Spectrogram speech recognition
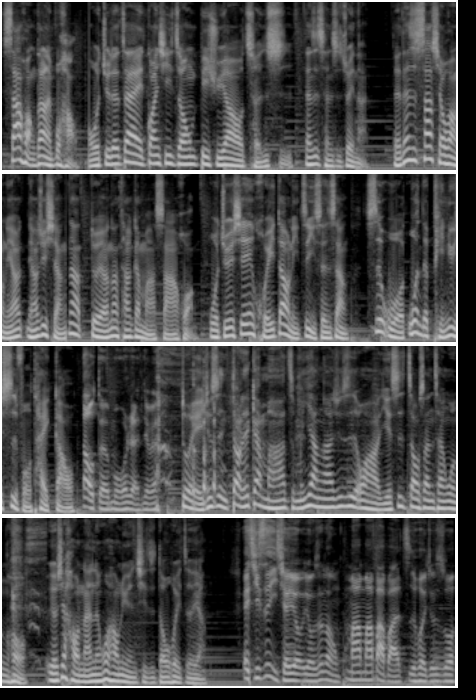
撒谎当然不好，我觉得在关系中必须要诚实，但是诚实最难。对，但是撒小谎，你要你要去想，那对啊，那他干嘛撒谎？我觉得先回到你自己身上，是我问的频率是否太高？道德磨人有没有？对，就是你到底在干嘛？怎么样啊？就是哇，也是照三餐问候。有些好男人或好女人其实都会这样。哎、欸，其实以前有有这种妈妈爸爸的智慧，就是说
